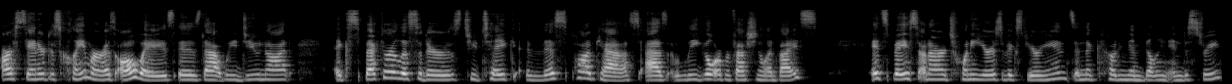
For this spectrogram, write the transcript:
Our standard disclaimer, as always, is that we do not expect our listeners to take this podcast as legal or professional advice. It's based on our 20 years of experience in the coding and billing industry.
